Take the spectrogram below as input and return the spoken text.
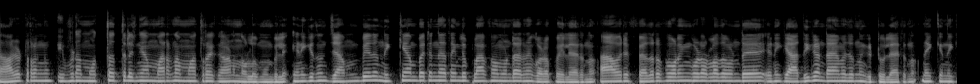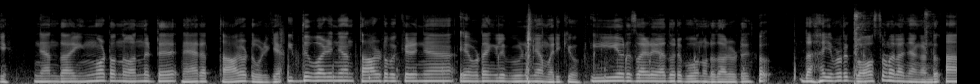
താഴോട്ട് ഇറങ്ങും ഇവിടെ മൊത്തത്തിൽ ഞാൻ മരണം മാത്രമേ കാണുന്നുള്ളൂ മുമ്പിൽ എനിക്കൊന്നും ജമ്പ് ചെയ്ത് നിൽക്കാൻ പറ്റുന്ന ഏതെങ്കിലും പ്ലാറ്റ്ഫോം ഉണ്ടായിരുന്ന കുഴപ്പമില്ലായിരുന്നു. ആ ഒരു ഫെദർ ഫോളിംഗ് കൂടെ ഉള്ളതുകൊണ്ട് എനിക്ക് അധികം ഡാമേജ് ഒന്നും കിട്ടൂലായിരുന്നു. നിൽക്കി നിൽക്കി ഞാൻ ദാ ഇങ്ങോട്ടൊന്ന് വന്നിട്ട് നേരെ താഴോട്ട് ഒഴിക്കാം. ഇതുവഴി ഞാൻ താഴോട്ട് പോയി കഴിഞ്ഞാൽ എവിടെയെങ്കിലും വീണ് ഞാൻ മരിക്കും ഈ ഒരു സൈഡ് ഏതൊരു പോകുന്നുണ്ട് താഴോട്ട്? ദാ ഇവിടെ ഒരു ഗ്ലോസ് ഉണ്ടല്ലോ ഞാൻ കണ്ടു. ആ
